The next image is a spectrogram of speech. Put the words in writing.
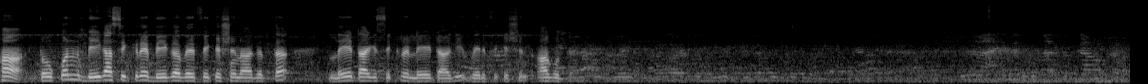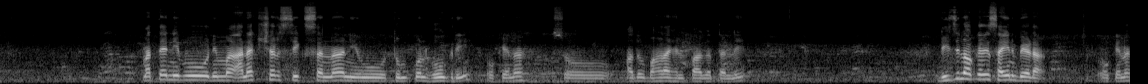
ಹಾಂ ಟೋಕನ್ ಬೇಗ ಸಿಕ್ಕರೆ ಬೇಗ ವೆರಿಫಿಕೇಷನ್ ಆಗುತ್ತೆ? ಲೇಟಾಗಿ ಸಿಕ್ಕರೆ ಲೇಟಾಗಿ ವೆರಿಫಿಕೇಷನ್ ಆಗುತ್ತೆ. ಮತ್ತು ನೀವು ನಿಮ್ಮ ಅನಕ್ಷರ್ ಸಿಕ್ಸನ್ನು ನೀವು ತುಂಬ್ಕೊಂಡು ಹೋಗ್ರಿ ಓಕೆನಾ ಸೊ ಅದು ಬಹಳ ಹೆಲ್ಪ್ ಆಗುತ್ತೆ ಅಲ್ಲಿ. ಡಿಜಿ ಲಾಕರ್ಗೆ ಸೈನ್ ಬೇಡ ಓಕೆನಾ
